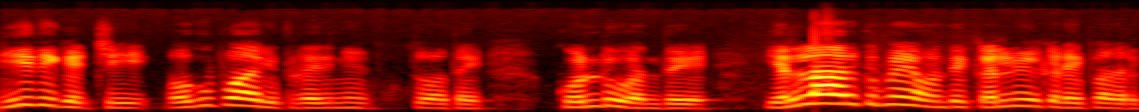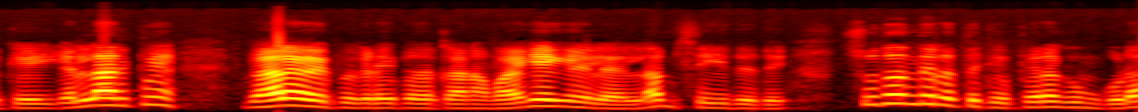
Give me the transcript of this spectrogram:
நீதி கட்சி வகுப்பாரி பிரதிநிதித்துவத்தை கொண்டு வந்து எல்லாருக்குமே வந்து கல்வி கிடைப்பதற்கு எல்லாருக்குமே வேலைவாய்ப்பு கிடைப்பதற்கான வகைகள் எல்லாம் செய்தது. சுதந்திரத்துக்கு பிறகும் கூட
